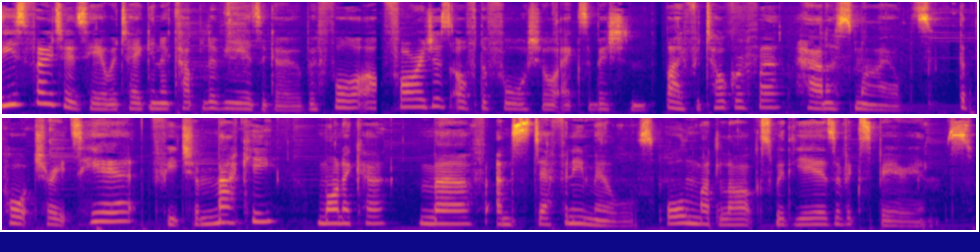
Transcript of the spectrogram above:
These photos here were taken a couple of years ago before our Foragers of the Foreshore exhibition by photographer Hannah Smiles. The portraits here feature Mackie, Monica, Murph, and Stephanie Mills, all mudlarks with years of experience.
